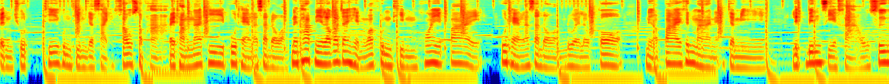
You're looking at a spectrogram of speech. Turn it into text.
เป็นชุดที่คุณทิมจะใส่เข้าสภา ไปทำหน้าที่ผู้แทนราษฎร ในภาพนี้เราก็จะเห็นว่าคุณทิมห้อยป้าย ผู้แทนราษฎรด้วยแล้วก็เหนือป้ายขึ้นมาเนี่ยจะมีลิปบิ้นสีขาว ซึ่ง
